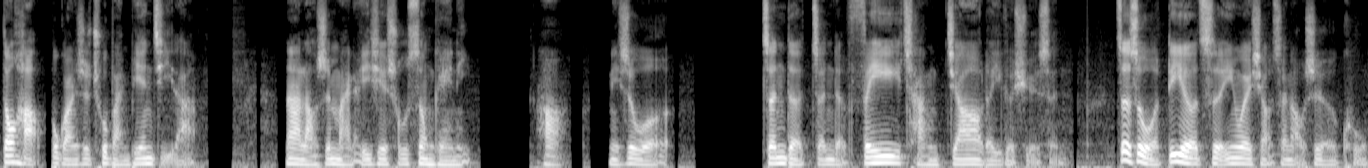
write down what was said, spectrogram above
都好。不管是出版编辑啦，那老师买了一些书送给你，好，你是我真的真的非常骄傲的一个学生。这是我第二次因为小陈老师而哭。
